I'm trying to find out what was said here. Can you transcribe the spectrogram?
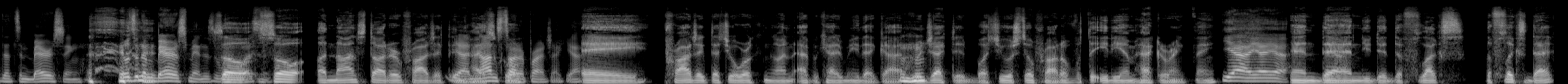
that's embarrassing. It was an embarrassment. So so a non-starter project yeah, in high non-starter school. project. Yeah. A project that you're working on App Academy that got Mhm. rejected, but you were still proud of with the EDM hacker rank thing. Yeah, yeah, yeah. And then you did the Flux, the Flix deck.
